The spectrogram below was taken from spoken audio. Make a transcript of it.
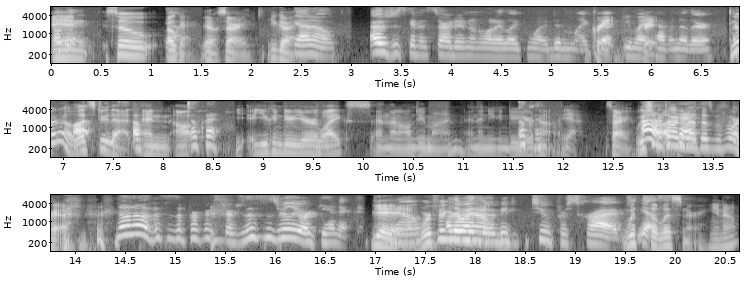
And Okay. so, Yeah. okay. Yeah. Sorry. You go ahead. yeah, no, I was just gonna start in on what I liked and what I didn't like. Great, but you might great. have another. No, no. Let's do that, Oh, and I'll. okay. You can do your likes, and then I'll do mine, and then you can do your Okay. no. Yeah. Sorry. We Oh, should have talked okay. about this beforehand. No, no, this is a perfect structure. This is really organic. Yeah, you yeah, yeah. We're figuring it Otherwise, out it would be too prescribed. with yes. the listener, you know.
